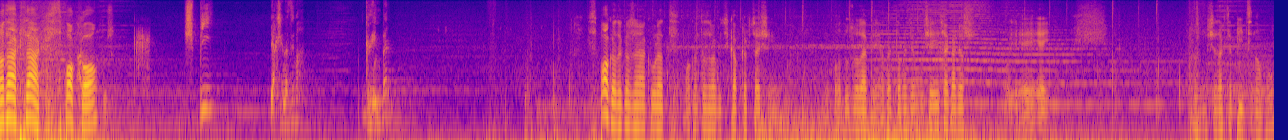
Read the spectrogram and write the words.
No tak, tak, spoko. Śpi? Jak się nazywa? Greenberg? Spoko, tylko że akurat mogłem to zrobić kapkę wcześniej. By było dużo lepiej, a tak to będziemy musieli czekać aż... Ojej, ej. Aż mu się zachce pić znowu.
